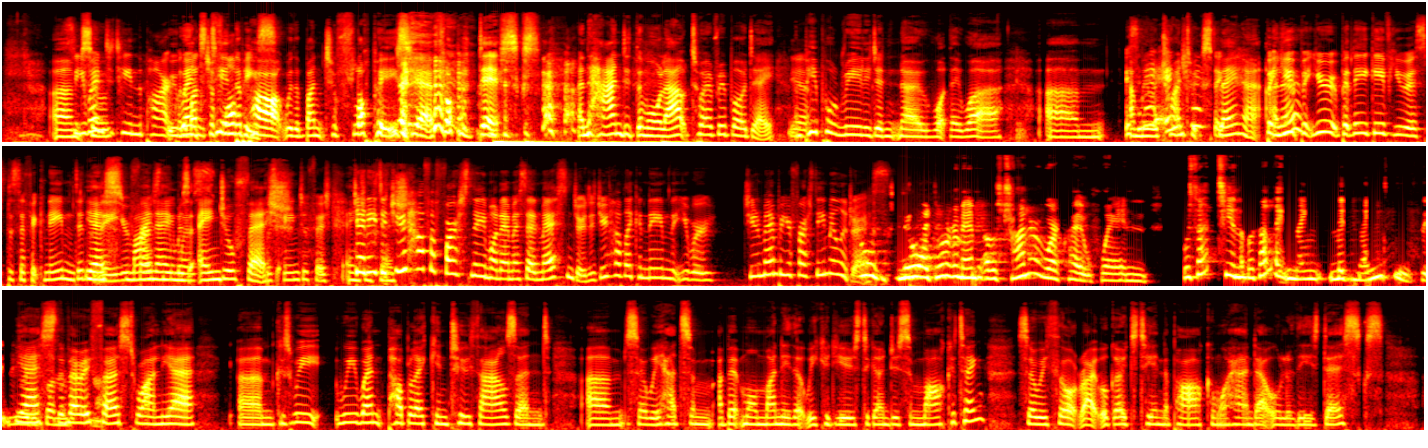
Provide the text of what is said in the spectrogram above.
Um, so you so went to T in the Park. We went to T in the Park with a bunch of floppies, yeah, floppy disks, and handed them all out to everybody. Yeah. And people really didn't know what they were. Um, and we were trying to explain it. But you, but you, but they gave you a specific name, didn't yes, they? Yes, my name, name was, was Angelfish. Was Angelfish. Angel Jenni, Fish. did you have a first name on MSN Messenger? Did you have like a name that you were? Do you remember your first email address? Oh, no, I don't remember. I was trying to work out when was that T was that like mid nineties Yes, the very first one. Yeah, because um, we we went public in 2000 um, so we had some a bit more money that we could use to go and do some marketing so we thought right we'll go to T in the Park and we'll hand out all of these discs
